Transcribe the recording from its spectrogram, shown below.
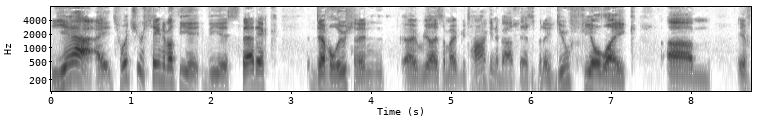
yeah, I, it's what you're saying about the the aesthetic devolution. I didn't I realize I might be talking about this, but I do feel like um, if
